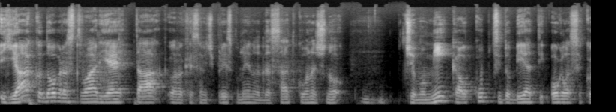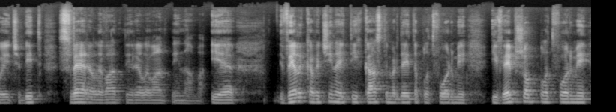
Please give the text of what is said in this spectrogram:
Jako dobra stvar je ta, ono kad sam već prije spomenuo, da sad konačno ćemo mi kao kupci dobijati oglase koji će biti sve relevantni i relevantni nama. Jer velika većina i tih customer data platformi i web shop platformi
